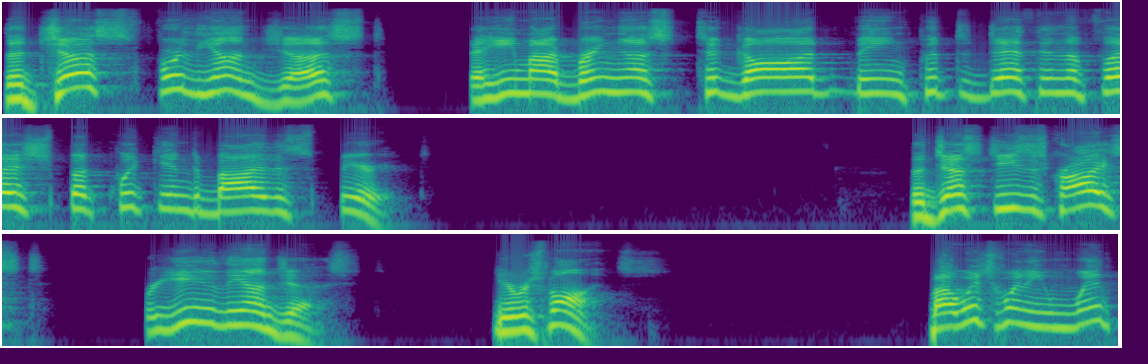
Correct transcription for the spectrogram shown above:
the just for the unjust, that he might bring us to God, being put to death in the flesh, but quickened by the Spirit. The just Jesus Christ, for you, the unjust. Your response. By which when he went,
